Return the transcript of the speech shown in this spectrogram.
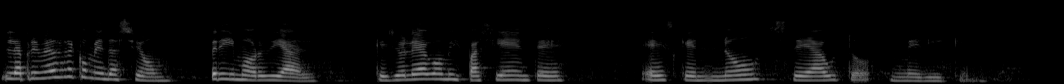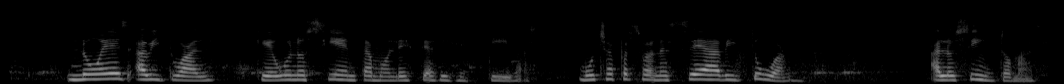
La primera recomendación primordial que yo le hago a mis pacientes es que no se automediquen. No es habitual que uno sienta molestias digestivas. Muchas personas se habitúan a los síntomas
